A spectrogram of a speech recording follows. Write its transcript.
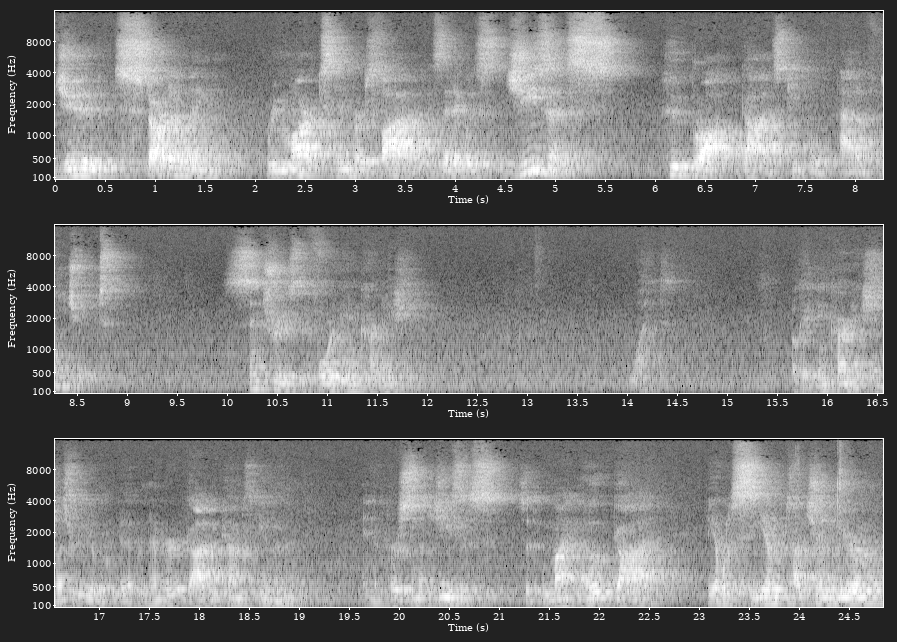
Jude startling remarks in verse 5 is that it was Jesus who brought God's people out of Egypt centuries before the incarnation. What? Okay, incarnation, let's read a little bit. Remember, God becomes human in the person of Jesus so that we might know God, be able to see Him, touch Him, hear Him.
